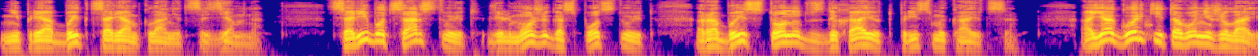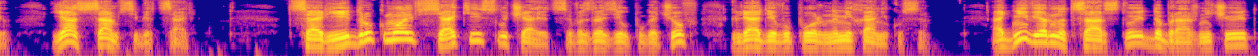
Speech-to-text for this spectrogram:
не приобык царям кланяться земно. Цари бо царствуют, вельможи господствуют, рабы стонут, вздыхают, присмыкаются. А я горький того не желаю, я сам себе царь. Цари, друг мой, всякие случаются, — возразил Пугачев, глядя в упор на механикуса. Одни верно царствуют, дображничают,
